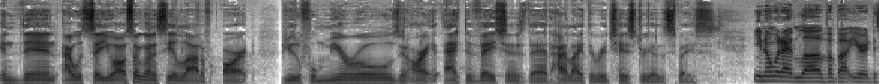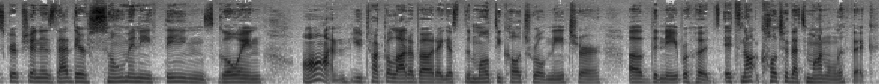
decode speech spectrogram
And then I would say you're also going to see a lot of art, beautiful murals and art activations that highlight the rich history of the space. You know what I love about your description is that there's so many things going on. You talked a lot about, I guess, the multicultural nature of the neighborhoods. It's not culture that's monolithic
